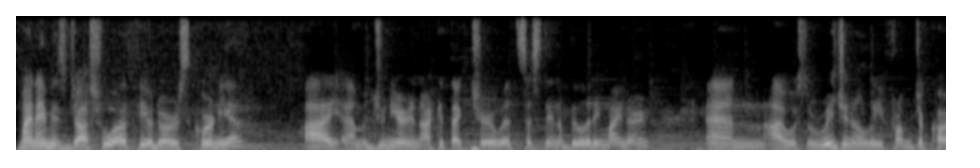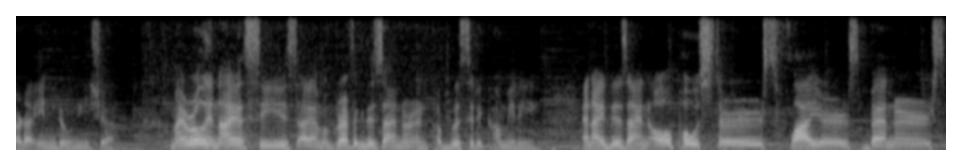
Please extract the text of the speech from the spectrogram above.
My name is Joshua Theodorus Kurnia. I am a junior in architecture with sustainability minor and I was originally from Jakarta, Indonesia. My role in ISC is I am a graphic designer and publicity committee and I design all posters, flyers, banners,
